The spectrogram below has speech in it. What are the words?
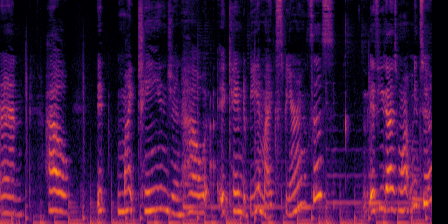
and how it might change and how it came to be in my experiences. If you guys want me to,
